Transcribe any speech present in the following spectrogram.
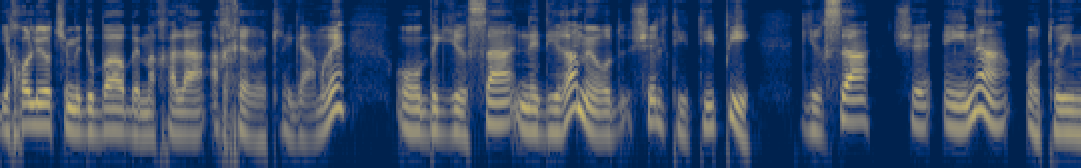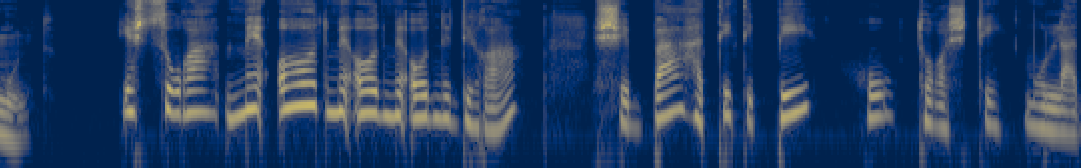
יכול להיות שמדובר במחלה אחרת לגמרי, או בגרסה נדירה מאוד של TTP, גרסה שאינה אוטואימונית. יש צורה מאוד מאוד מאוד נדירה, שבה ה-TTP הוא תורשתי מולד.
